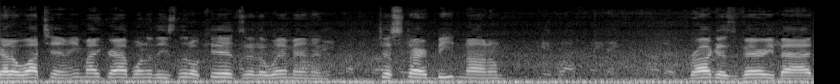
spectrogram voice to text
We gotta watch him. He might grab one of these little kids or the women and just start beating on them. Braga's very bad.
